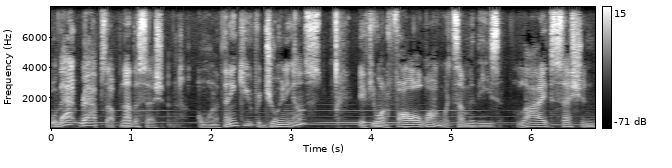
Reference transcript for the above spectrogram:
Well, that wraps up another session. I want to thank you for joining us. If you want to follow along with some of these live session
